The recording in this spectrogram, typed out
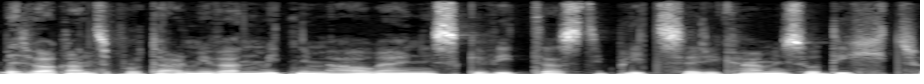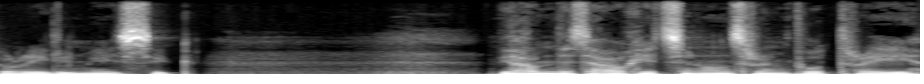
Das war ganz brutal. Wir waren mitten im Auge eines Gewitters. Die Blitze, die kamen so dicht, so regelmäßig. Wir haben das auch jetzt in unserem Porträt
